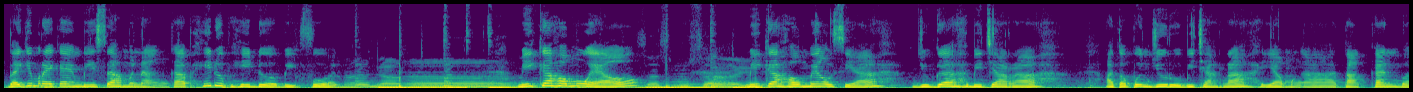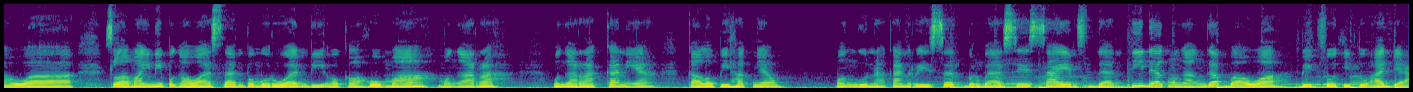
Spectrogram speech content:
bagi mereka yang bisa menangkap hidup-hidup Bigfoot. Mika Homewell, Mika Homels ya, juga bicara ataupun juru bicara yang mengatakan bahwa selama ini pengawasan pemburuan di Oklahoma mengarah mengarahkan ya kalau pihaknya menggunakan riset berbasis sains dan tidak menganggap bahwa Bigfoot itu ada.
